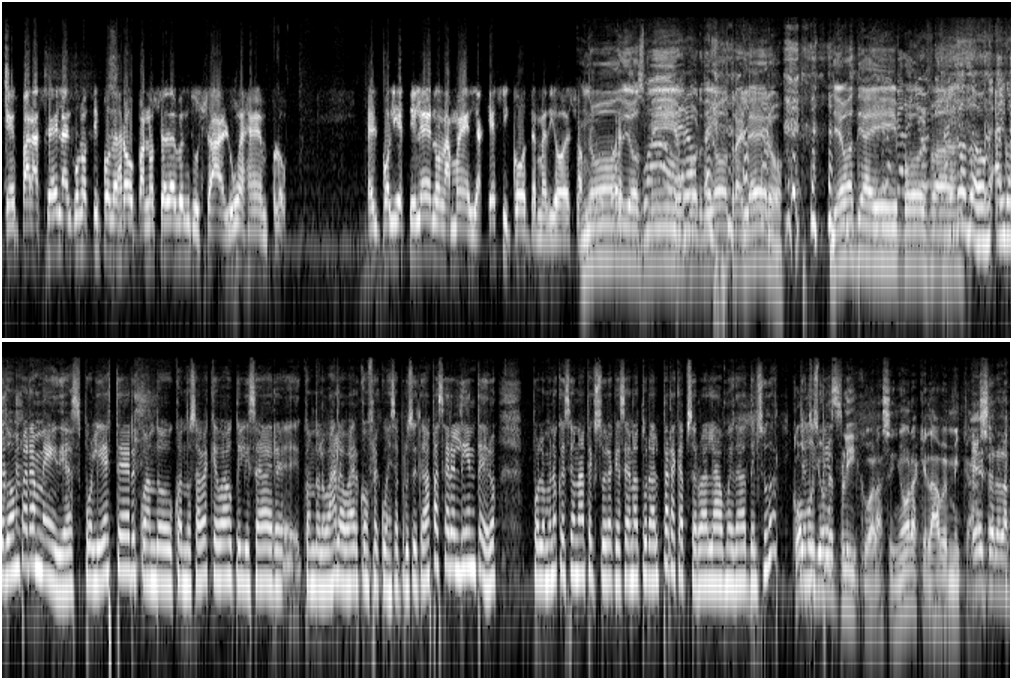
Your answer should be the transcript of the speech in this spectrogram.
que para hacer algunos tipos de ropa no se deben de usar. Un ejemplo, el poliestileno, la media. ¿Qué cicote me dio eso? a mí, No? Dios Wow. mío, Pero- por Dios, trailero. Llévate ahí, porfa. Algodón, algodón para medias, poliéster cuando, cuando sabes que vas a utilizar, eh, cuando lo vas a lavar con frecuencia, pero si te vas a pasar el día entero, por lo menos que sea una textura que sea natural para que absorba la humedad del sudor. ¿Cómo yo le explico a la señora que lava en mi casa? Esa era la,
